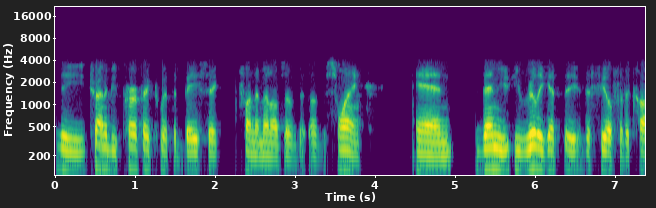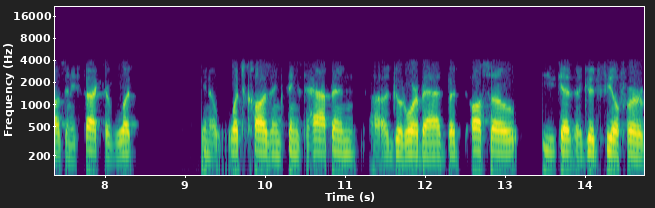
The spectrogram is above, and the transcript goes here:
the trying to be perfect with the basic fundamentals of the, of the swing, and then you, you really get the, the feel for the cause and effect of what you know what's causing things to happen, uh, good or bad. But also you get a good feel for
